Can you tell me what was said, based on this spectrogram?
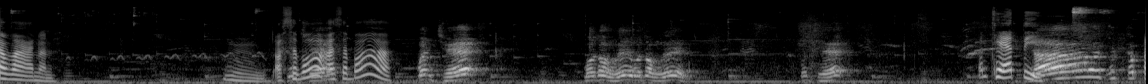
ละวานั่นอืมอาซาบออาซาบอมันแฉะบ่ต้องเลยบ่ต้องเลยมันแฉะ มันแชติดาวครับไป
